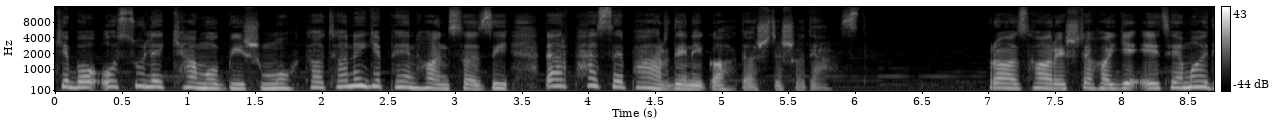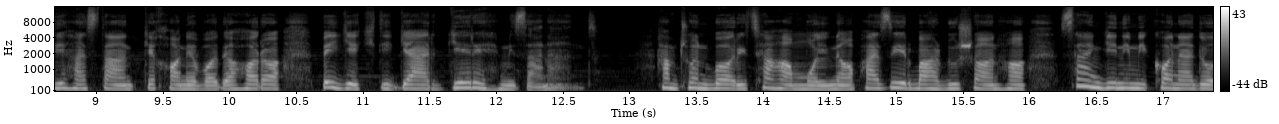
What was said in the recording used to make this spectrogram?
که با اصول کم و بیش محتاطانه پنهانسازی در پس پرده نگاه داشته شده است. رازها رشته های اعتمادی هستند که خانواده ها را به یکدیگر گره می‌زنند. همچون باری تحمل ناپذیر بر دوش آنها سنگینی می کند و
